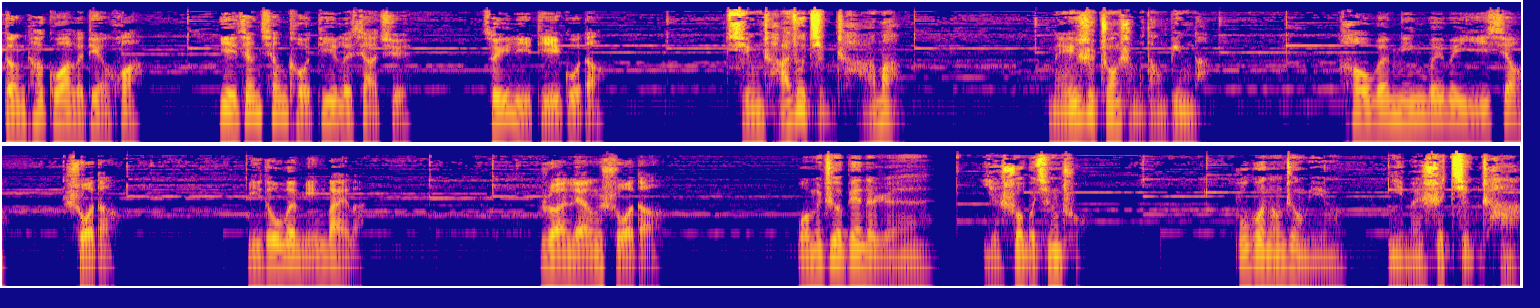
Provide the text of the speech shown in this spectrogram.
等他挂了电话，也将枪口低了下去，嘴里嘀咕道：“警察就警察嘛。”没事，装什么当兵的？郝文明微微一笑，说道：“你都问明白了。”阮良说道：“我们这边的人也说不清楚，不过能证明你们是警察，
